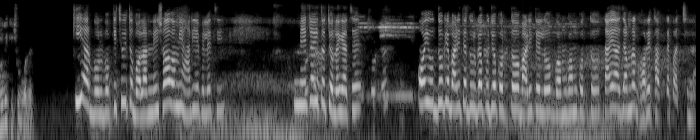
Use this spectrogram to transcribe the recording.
যদি কিছু বলেন। কি আর বলব? কিছুই তো বলার নেই, সব আমি হারিয়ে ফেলেছি। মেয়েটাই তো চলে গেছে। ওই উদ্যোগে বাড়িতে দুর্গা পুজো করতো, বাড়িতে লোক গম গম করতো, তাই আজ আমরা ঘরে থাকতে পারছি না।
